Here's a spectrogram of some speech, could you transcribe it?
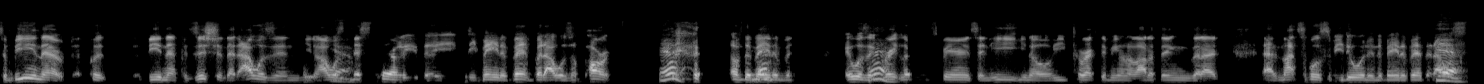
to be in that put be in that position that I was in, you know, I wasn't Yeah. necessarily the the main event, but I was a part Yeah. of the main event. It was a Yeah. great learning experience, and he, you know, he corrected me on a lot of things that I, I'm not supposed to be doing in the main event that I was,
